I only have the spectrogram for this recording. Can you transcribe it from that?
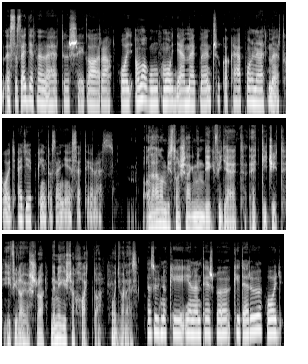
ez az egyetlen lehetőség arra, hogy a magunk módján megmentsük a kápolnát, mert hogy egyébként az enyészeté lesz. Az állambiztonság mindig figyelt egy kicsit Ifi Lajosra, de mégiscsak hagyta. Hogy van ez? Az ügynöki jelentésből kiderül, hogy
